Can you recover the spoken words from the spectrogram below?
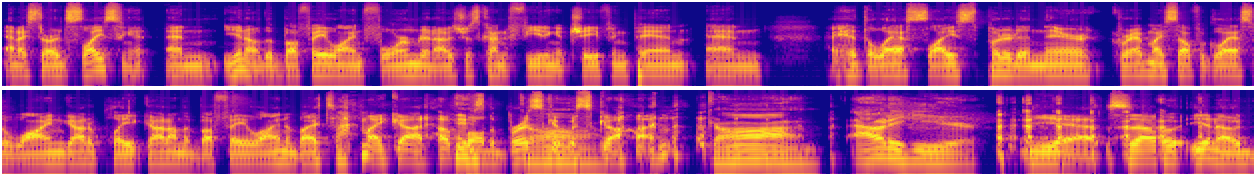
and I started slicing it. And, you know, the buffet line formed and I was just kind of feeding a chafing pan. And I hit the last slice, put it in there, grabbed myself a glass of wine, got a plate, got on the buffet line, and by the time I got up, it's all the brisket gone. was gone. gone. Out of here. yeah. So, you know,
